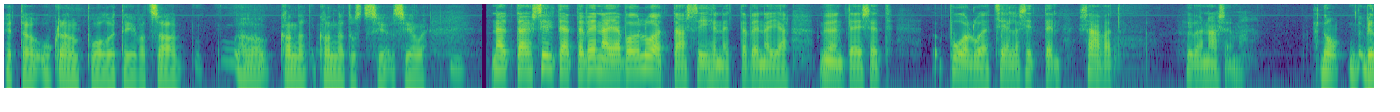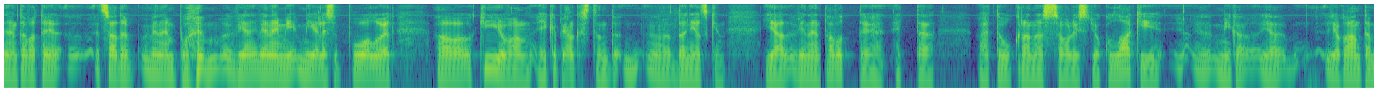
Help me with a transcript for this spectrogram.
että Ukrainan puolueet eivät saa kannat, kannatusta siellä. Näyttää siltä, että Venäjä voi luottaa siihen, että Venäjä myönteiset puolueet siellä sitten saavat hyvän aseman. No Venäjän tavoite, että saada Venäjän, Venäjän mielessä puolueet Kiovan eikä pelkästään Donetskin. Ja Venäjän tavoitteet, että, että Ukrainassa olisi joku laki, mikä, ja, joka antaa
